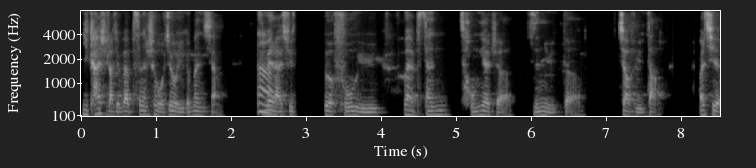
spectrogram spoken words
一开始了解 Web 三的时候，我就有一个梦想，未来去做服务于 Web 三从业者子女的教育道。而且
